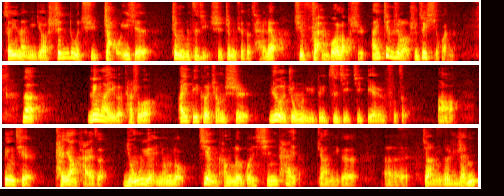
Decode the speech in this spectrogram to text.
所以呢，你就要深度去找一些证明自己是正确的材料，去反驳老师。哎，这个是老师最喜欢的。那另外一个，他说，IB 课程是热衷于对自己及别人负责啊，并且培养孩子永远拥有健康乐观心态的这样一个。呃，这样一个人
